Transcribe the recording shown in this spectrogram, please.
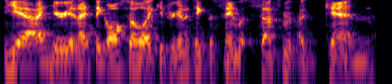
Yeah, I hear you. And I think also like if you're going to take the same assessment again,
